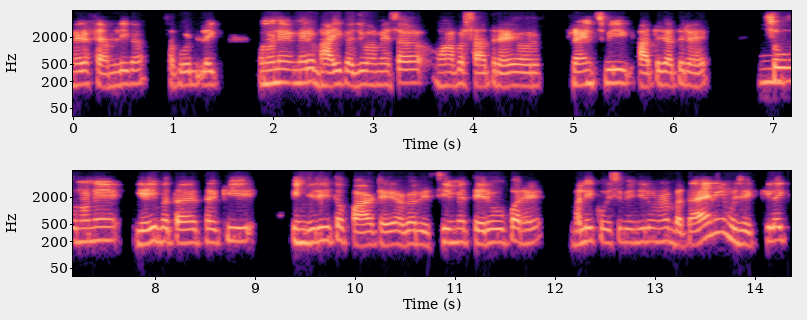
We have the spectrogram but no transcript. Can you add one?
मेरे फैमिली का सपोर्ट लाइक उन्होंने मेरे भाई का जो हमेशा वहाँ पर साथ रहे और फ्रेंड्स भी आते जाते रहे। सो so, उन्होंने यही बताया था कि इंजरी तो पार्ट है अगर इसी में तेरे ऊपर है भले कोई सी भी इंजरी उन्होंने बताया नहीं मुझे कि लाइक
